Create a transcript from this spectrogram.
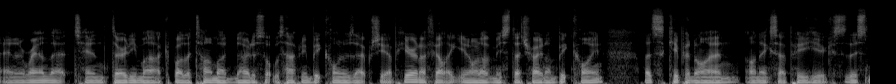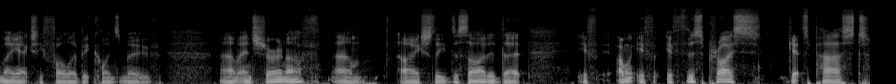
and around that 1030 mark by the time i'd noticed what was happening bitcoin was actually up here. And i felt like you know what i've missed that trade on bitcoin. Let's keep an eye on, on xrp here because this may actually follow bitcoin's move. Um, and sure enough um, i actually decided that if if if this price gets past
